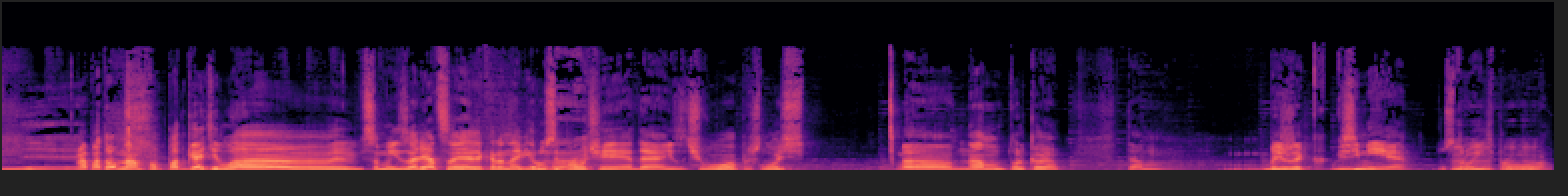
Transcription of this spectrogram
Yeah. А потом нам подгадила э, самоизоляция, коронавирус и прочее, да, из-за чего пришлось э, нам только там ближе к, зиме устроить угу, про угу.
